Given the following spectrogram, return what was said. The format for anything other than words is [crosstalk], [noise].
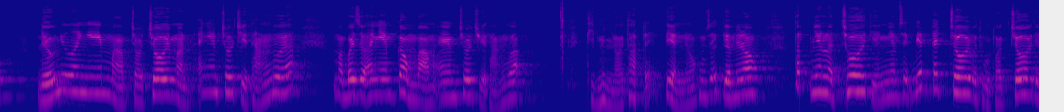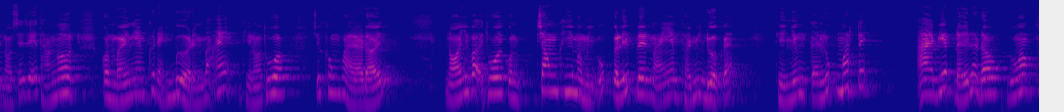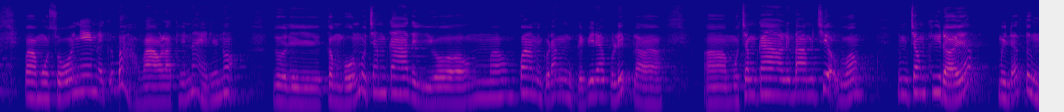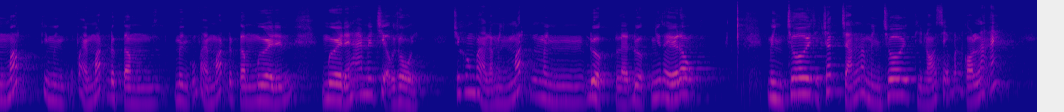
Nếu như anh em mà trò chơi mà anh em chơi chỉ thắng thôi á, mà bây giờ anh em cầm vào mà em chơi chỉ thắng thôi á, thì mình nói thật đấy, tiền nó không dễ kiếm đi đâu tất nhiên là chơi thì anh em sẽ biết cách chơi và thủ thuật chơi thì nó sẽ dễ thắng hơn. Còn mấy anh em cứ đánh bừa đánh bãi ấy, thì nó thua chứ không phải là đấy. Nói như vậy thôi còn trong khi mà mình úp clip lên mà anh em thấy mình được ấy thì những cái lúc mất ấy ai biết đấy là đâu đúng không? Và một số anh em lại cứ bảo vào là thế này thế nọ. Rồi thì cầm vốn 100k thì ờ, hôm, hôm qua mình có đăng một cái video clip là ờ, uh, 100k lên 30 triệu đúng không? Nhưng trong khi đấy á mình đã từng mất thì mình cũng phải mất được tầm, mình cũng phải mất được tầm 10 đến 10 đến 20 triệu rồi. Chứ không phải là mình mất, mình được là được như thế đâu. Mình chơi thì chắc chắn là mình chơi thì nó sẽ vẫn có lãi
